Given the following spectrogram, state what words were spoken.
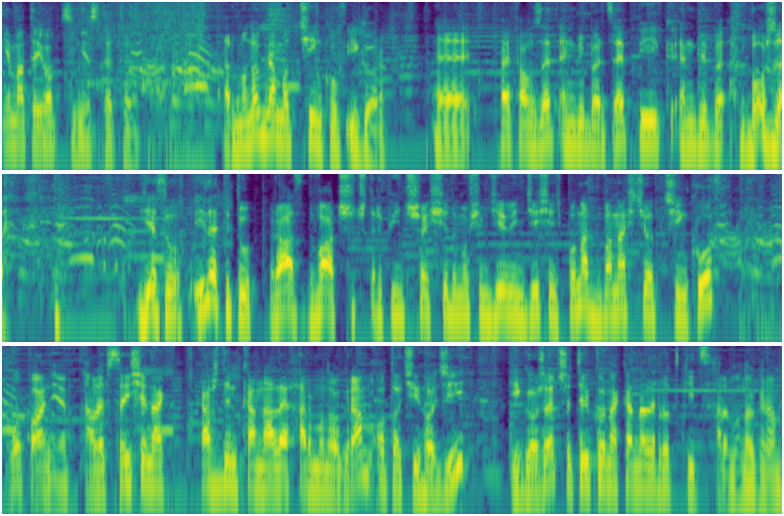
Nie ma tej opcji niestety. Harmonogram odcinków, Igor. E, PVZ, Angry Birds Epic, Angry Birds... Boże! Jezu, ile ty tu? Raz, dwa, trzy, cztery, pięć, sześć, siedem, osiem, dziewięć, dziesięć, ponad 12 odcinków? O panie, ale w sensie na każdym kanale harmonogram? O to ci chodzi? Igorze, czy tylko na kanale Broad Kids harmonogram?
